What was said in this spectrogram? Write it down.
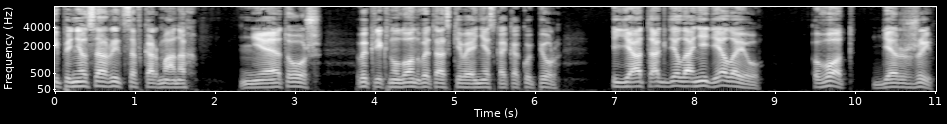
и принялся рыться в карманах. «Нет уж!» — выкрикнул он, вытаскивая несколько купюр. «Я так дела не делаю! Вот, держи!»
